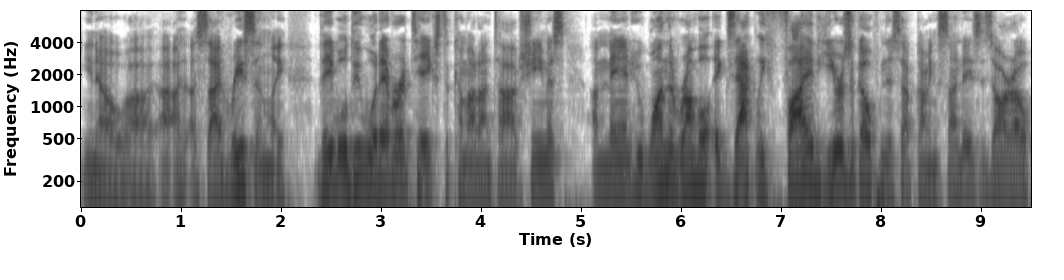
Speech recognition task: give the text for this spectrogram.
you know, uh, aside recently, they will do whatever it takes to come out on top. Sheamus, a man who won the Rumble exactly five years ago from this upcoming Sunday. Cesaro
